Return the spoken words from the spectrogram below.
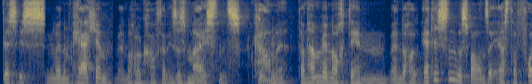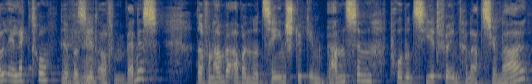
das ist, wenn ein Pärchen Wanderhall kauft, dann ist es meistens Kamel. Mhm. Dann haben wir noch den Wanderhall Edison, das war unser erster Vollelektro, der mhm. basiert auf dem Venice. Davon haben wir aber nur zehn Stück im Ganzen produziert für international.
